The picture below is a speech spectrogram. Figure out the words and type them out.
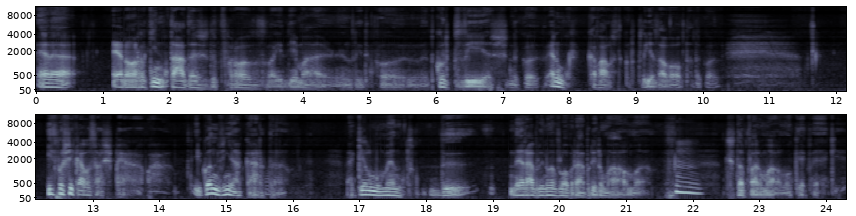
Era eram requintadas de prosa e de imagens e de, de cortesias, de eram cavalos de cortesias à volta da coisa. E depois ficava-se à espera. Pá. E quando vinha a carta, aquele momento de não era abrir um envelope, era abrir uma alma, hum. destapar uma alma, o que é que vem aqui?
